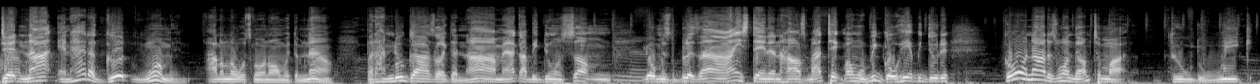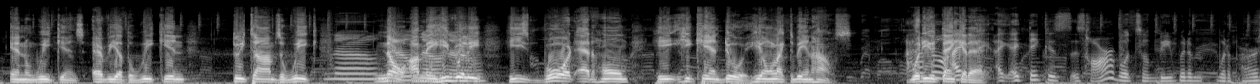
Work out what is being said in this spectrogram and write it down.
did not and had a good woman. I don't know what's going on with them now, but I knew guys like that. Nah, man, I gotta be doing something. Yo, Mr. Blitz, I ain't staying in the house, man. I take my woman. We go here, we do this. Going out is one thing. I'm talking about through the week and the weekends, every other weekend, three times a week. No, no. no, I mean, no, he no. really he's bored at home. He he can't do it. He don't like to be in the house. I What do you know. think I, of that? I, I think it's, it's horrible to be with a with a person,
